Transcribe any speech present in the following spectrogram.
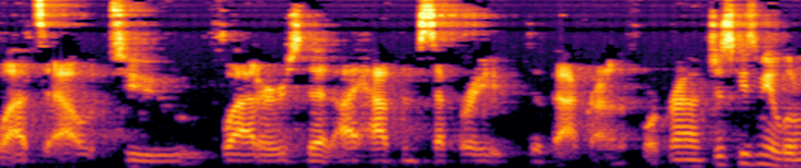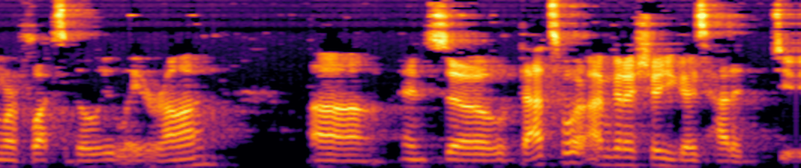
flats out to flatters that I have them separate the background and the foreground. It just gives me a little more flexibility later on. Um, and so that's what I'm going to show you guys how to do.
